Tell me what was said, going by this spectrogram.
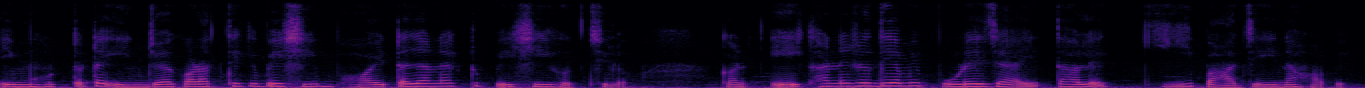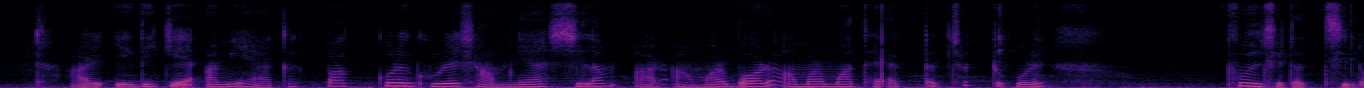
এই মুহূর্তটা এনজয় করার থেকে বেশি ভয়টা যেন একটু বেশিই হচ্ছিল। কারণ এইখানে যদি আমি পড়ে যাই, তাহলে কি বাজেই না হবে। আর এদিকে আমি এক এক পাক করে ঘুরে সামনে আসছিলাম, আর আমার বর আমার মাথায় একটা ছোট্ট করে ফুল ছেটাচ্ছিল।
